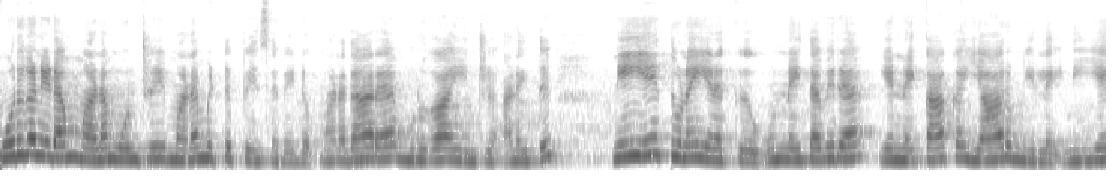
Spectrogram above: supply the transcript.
முருகனிடம் மனம் ஒன்றி மனமிட்டு பேச வேண்டும் மனதார முருகா என்று அழைத்து நீயே துணை எனக்கு. உன்னை தவிர என்னை காக்க யாரும் இல்லை. நீயே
